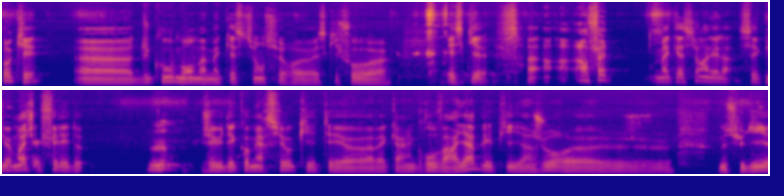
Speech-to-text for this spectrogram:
Ok. Euh, du coup, bon, bah, ma question sur euh, est-ce qu'il faut, est-ce que, en fait, ma question elle est là, c'est que moi j'ai fait les deux. Mmh. J'ai eu des commerciaux qui étaient avec un gros variable et puis un jour je me suis dit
